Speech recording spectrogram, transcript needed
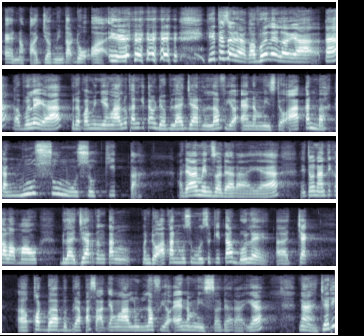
enak aja minta doa. gitu saudara, gak boleh loh ya. Kak, gak boleh ya. Berapa minggu yang lalu kan kita udah belajar love your enemies. Doakan bahkan musuh-musuh kita. Ada amin saudara ya. Itu nanti kalau mau belajar tentang mendoakan musuh-musuh kita boleh uh, cek uh, khotbah beberapa saat yang lalu love your enemies saudara ya. Nah jadi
